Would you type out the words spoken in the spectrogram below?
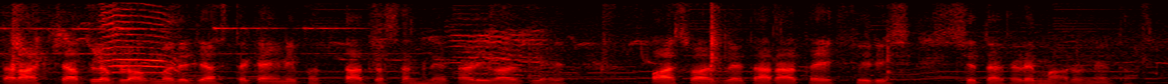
तर आजच्या आपल्या ब्लॉगमध्ये जास्त काही नाही फक्त आता संध्याकाळी वाजले पाच वाजले तर आता एक फेरी शेताकडे मारून येतात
